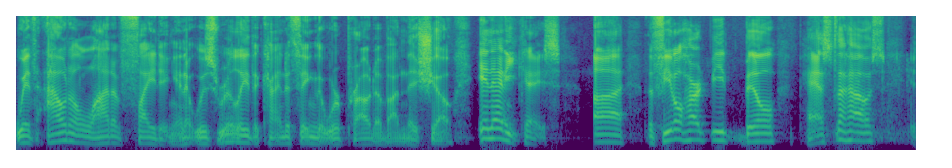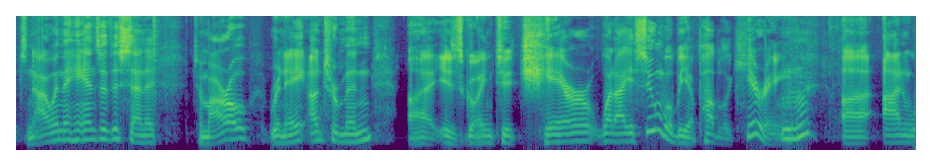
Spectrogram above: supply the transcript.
without a lot of fighting. And it was really the kind of thing that we're proud of on this show. In any case, uh, the fetal heartbeat bill passed the House. It's now in the hands of the Senate. Tomorrow, Renee Unterman uh, is going to chair what I assume will be a public hearing mm-hmm. uh, on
